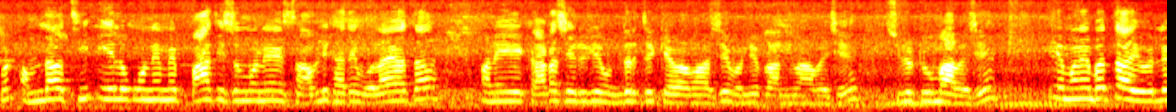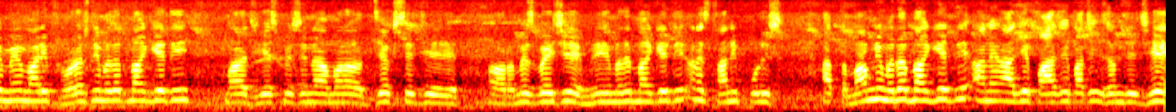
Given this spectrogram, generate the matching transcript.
પણ અમદાવાદથી એ લોકોને મેં પાંચ ઇસમોને સાવલી ખાતે બોલાયા હતા અને એ કાંટા શેરી જે ઉંદર જે કહેવામાં આવે છે વન્ય પ્રાણીમાં આવે છે સિલો ટુમાં આવે છે. એ મને બતાવ્યું એટલે મેં મારી ફોરેસ્ટની મદદ માગી હતી. મારા જીએસપીસીના અમારા અધ્યક્ષ જે રમેશભાઈ છે, એમની મદદ માગી હતી અને સ્થાનિક પોલીસ આ તમામની મદદ માગી હતી અને આજે પાંચે પાંચ ઇસમ જે છે,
